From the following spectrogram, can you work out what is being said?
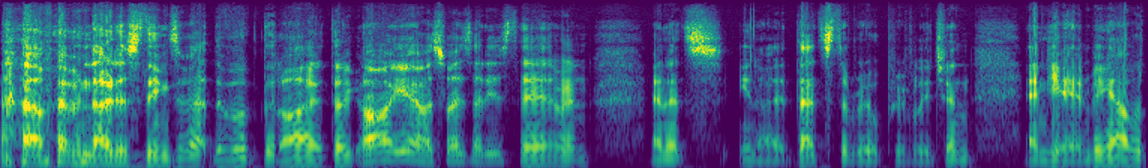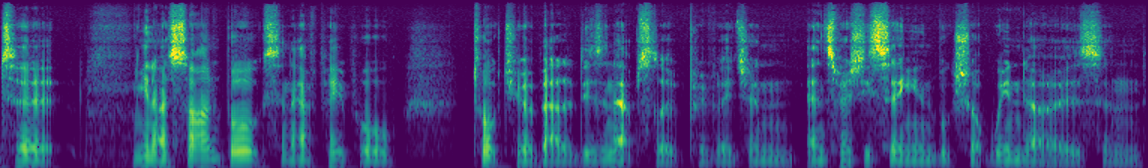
Um, have noticed things about the book that I think, oh yeah, I suppose that is there, and and it's you know that's the real privilege, and and yeah, and being able to, you know, sign books and have people talk to you about it is an absolute privilege. And, and especially seeing in bookshop windows. And,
